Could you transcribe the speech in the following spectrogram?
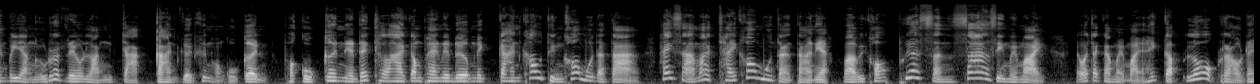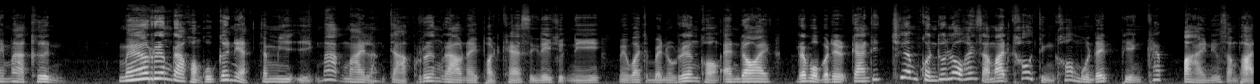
งไปอย่างรวดเร็วหลังจากการเกิดขึ้นของ Google เพราะ Google เนี่ยได้ทลายกำแพงเดิมในการเข้าถึงข้อมูลต่างๆ ให้สามารถใช้ข้อมูลต่างๆเนี่ยมาวิเคราะห์เพื่อสรรสร้างสิ่งใหม่ๆนวัตกรรมใหม่ๆ ให้กับโลกเราได้มากขึ้น แม้เรื่องราวของ Google เนี่ยจะมีอีกมากมายหลังจากเรื่องราวในพอดแคสต์ซีรีส์ชุดนี้ ไม่ว่าจะเป็นเรื่องของ Android ระบบปฏิบัติการที่เชื่อมคนทั่วโลกให้สามารถเข้าถึงข้อมูลได้เพียงแค่ปลายนิ้วสัมผัส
